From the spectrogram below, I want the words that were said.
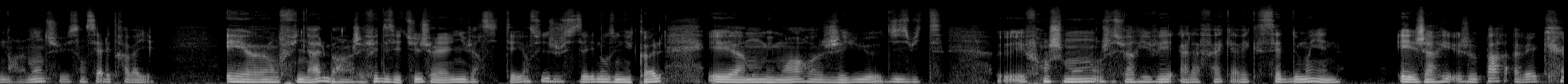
normalement tu es censé aller travailler. Et euh, en finale, ben, j'ai fait des études, je suis allé à l'université, ensuite je suis allé dans une école et à mon mémoire j'ai eu 18. Euh, et franchement, je suis arrivé à la fac avec 7 de moyenne. Et je pars avec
